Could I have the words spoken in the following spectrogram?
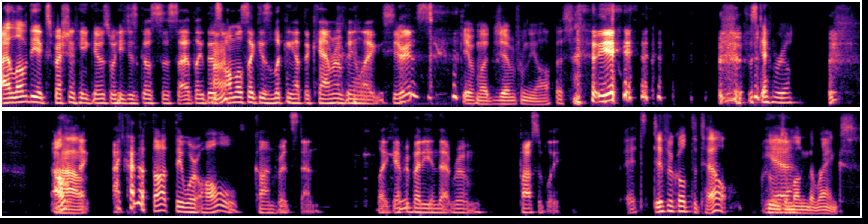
I love the expression he gives where he just goes to the side like this, huh? almost like he's looking at the camera, being like, "Serious?" Give him a Jim from The Office. yeah. Is this guy for real? Um, I, I kind of thought they were all converts then, like everybody in that room possibly. It's difficult to tell who's yeah. among the ranks,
